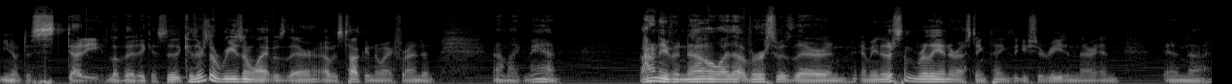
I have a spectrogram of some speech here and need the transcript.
you know, to study Leviticus because there's a reason why it was there. I was talking to my friend, and, and I'm like, man, I don't even know why that verse was there. And I mean, there's some really interesting things that you should read in there, and and, uh, and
